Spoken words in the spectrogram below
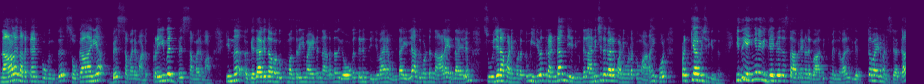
നാളെ നടക്കാൻ പോകുന്നത് സ്വകാര്യ ബസ് സമരമാണ്. പ്രൈവറ്റ് ബസ് സമരമാണ്. ഇന്ന് ഗതാഗത വകുപ്പ് മന്ത്രിയുമായിട്ട് നടന്ന യോഗത്തിലും തീരുമാനം ഉണ്ടായില്ല. അതുകൊണ്ട് നാളെ എന്തായാലും സൂചനാ പണിമുടക്കും. ഇരുപത്തിരണ്ടാം തീയതി മുതൽ അനിശ്ചിതകാല പണിമുടക്കുമാണ് ഇപ്പോൾ പ്രഖ്യാപിച്ചിരിക്കുന്നത്. ഇത് എങ്ങനെ വിദ്യാഭ്യാസ സ്ഥാപനങ്ങളെ ബാധിക്കുമെന്നാൽ വ്യക്തമായിട്ട് മനസ്സിലാക്കുക.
